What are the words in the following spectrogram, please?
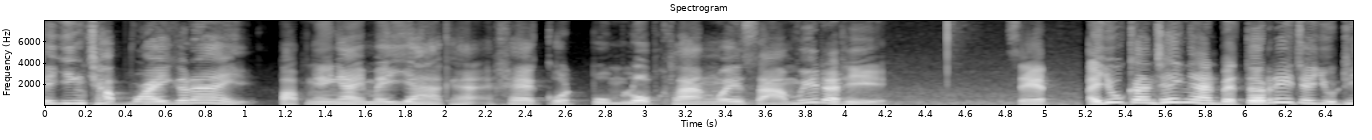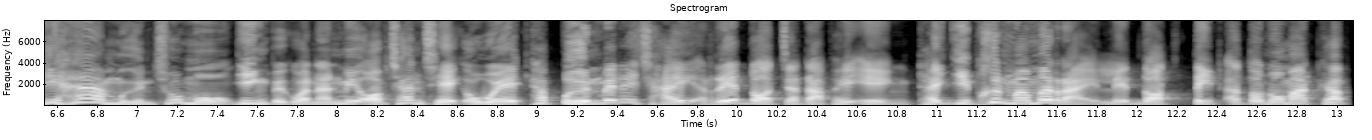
จะยิงฉับไวก็ได้ ปรับง่ายๆไม่ยากฮะแค่กดปุ่มลบครั้งไว้ 3 วินาที เสร็จ อายุการใช้งานแบตเตอรี่จะอยู่ที่ 50,000 ชั่วโมง ยิ่งไปกว่านั้นมีออปชั่นเช็คเอาไว้ถ้าปืนไม่ได้ใช้เรดดอทจะดับให้เอง ถ้าหยิบขึ้นมาเมื่อไหร่เรดดอทติดอัตโนมัติครับ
